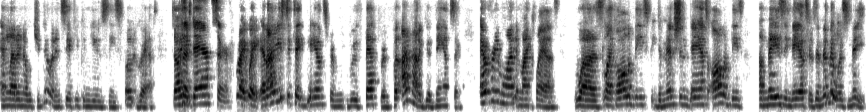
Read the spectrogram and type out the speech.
and let her know what you're doing and see if you can use these photographs." So I the dancer. right, wait. And I used to take dance from Ruth Beckford, but I'm not a good dancer. Everyone in my class was like all of these dimension dance, all of these amazing dancers, and then there was me.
